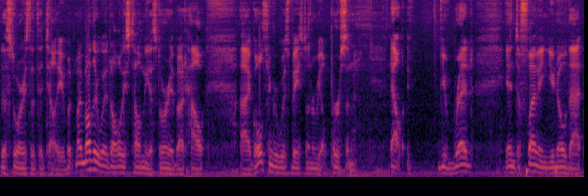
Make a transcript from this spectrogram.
the stories that they tell you. But my mother would always tell me a story about how uh, Goldfinger was based on a real person. Now, if you've read into Fleming, you know that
